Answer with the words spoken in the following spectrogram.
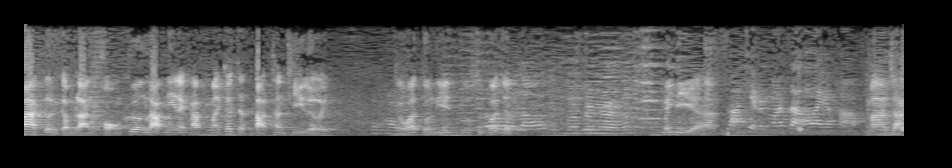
มากเกินกำลังของเครื่องรับนี่นะครับ มันก็จะตัดทันทีเลย แต่ว่าตัวนี้รู้สึกว่าจะมันเป็นไงไม่ดีอะฮะสาเหตุมันมาจากอะไรอะคะมาจาก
